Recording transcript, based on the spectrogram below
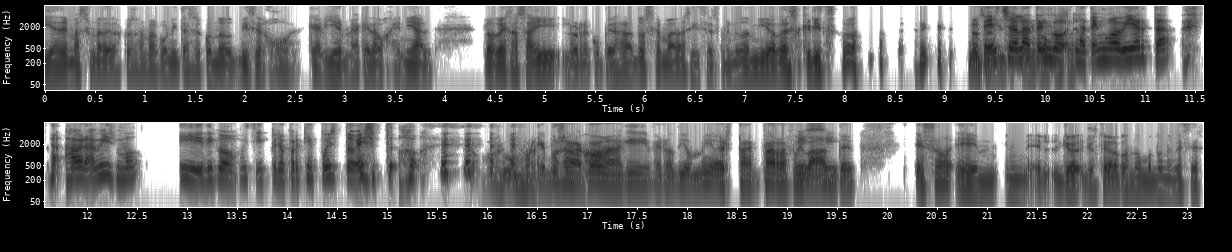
y además una de las cosas más bonitas es cuando dices, ¡oh, qué bien, me ha quedado genial! Lo dejas ahí, lo recuperas a las dos semanas y dices, menuda mierda he escrito. No De si hecho, la tengo, la tengo abierta ahora mismo y digo, "Pues sí, pero ¿por qué he puesto esto? ¿Por por qué puse la coma aquí? Pero Dios mío, este párrafo Sí, iba sí, antes. Eso, em, yo, yo estoy lo he contado un montón de veces.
